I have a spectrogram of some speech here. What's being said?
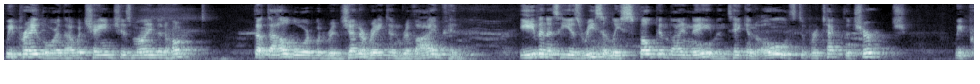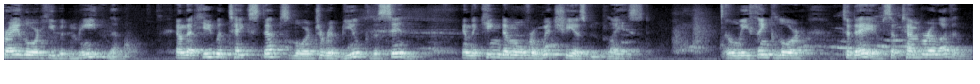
We pray, Lord, thou would change his mind and heart, that thou, Lord, would regenerate and revive him, even as he has recently spoken thy name and taken oaths to protect the church. We pray, Lord, he would mean them, and that he would take steps, Lord, to rebuke the sin in the kingdom over which he has been placed. And we think, Lord, today of September 11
